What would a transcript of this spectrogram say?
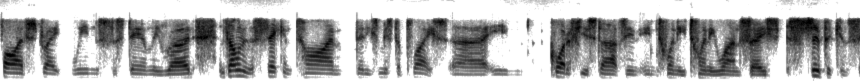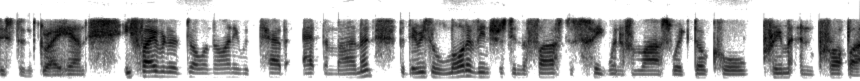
five straight wins for Stanley Road. It's only the second time that he's missed a place uh, in quite a few starts in, in 2021, so he's super consistent greyhound. He's favoured at $1.90 with Tab at the moment, but there is a lot of interest in the fastest heat winner from last week, dog called Prim and Proper,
